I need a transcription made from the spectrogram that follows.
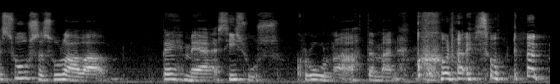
suussa sulava pehmeä sisus kruunaa tämän kokonaisuuden.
